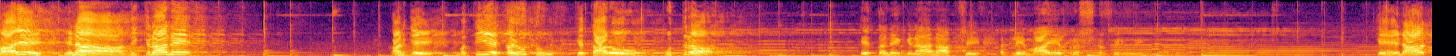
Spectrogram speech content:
માએ એના દીકરાને, કારણ કે પતિએ કહ્યું તું કે તારો પુત્ર એ તને જ્ઞાન આપશે, એટલે માએ પ્રશ્ન કર્યો એની આગળ. કે હે નાથ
